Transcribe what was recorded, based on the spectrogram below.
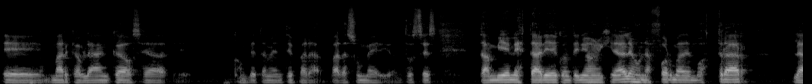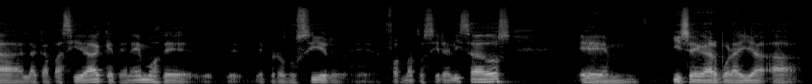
eh, marca blanca, o sea, eh, completamente para, su medio. Entonces, también esta área de contenidos originales es una forma de mostrar la, capacidad que tenemos de, producir eh, formatos serializados em, y llegar por ahí a,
